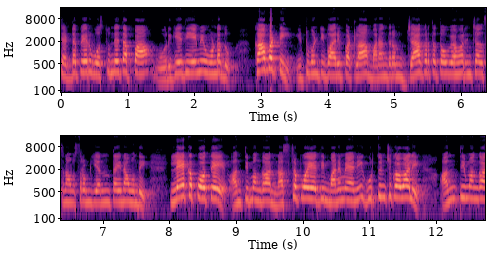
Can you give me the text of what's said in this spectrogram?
చెడ్డ పేరు వస్తుందే తప్ప ఒరిగేది ఏమీ ఉండదు. కాబట్టి ఇటువంటి వారి పట్ల మనందరం జాగ్రత్తతో వ్యవహరించాల్సిన అవసరం ఎంతైనా ఉంది. లేకపోతే అంతిమంగా నష్టపోయేది మనమే అని గుర్తుంచుకోవాలి. అంతిమంగా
